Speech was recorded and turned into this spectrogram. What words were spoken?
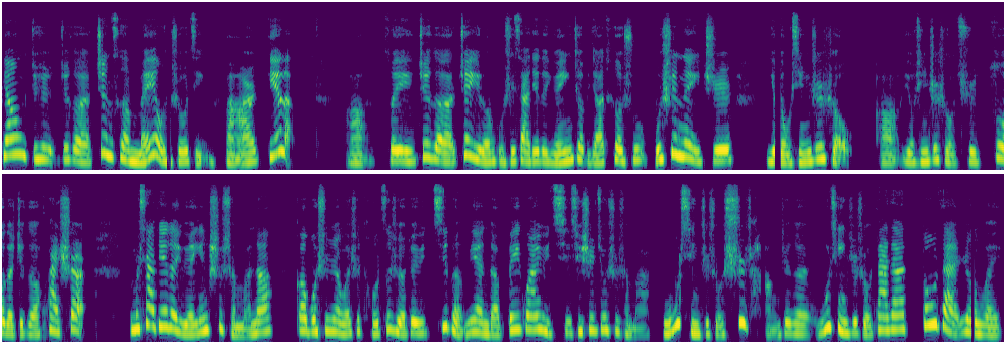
央就是这个政策没有收紧，反而跌了啊。所以这个这一轮股市下跌的原因就比较特殊，不是那只有形之手。啊，有形之手去做的这个坏事儿，那么下跌的原因是什么呢？高博士认为是投资者对于基本面的悲观预期，其实就是什么无形之手，市场这个无形之手，大家都在认为，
